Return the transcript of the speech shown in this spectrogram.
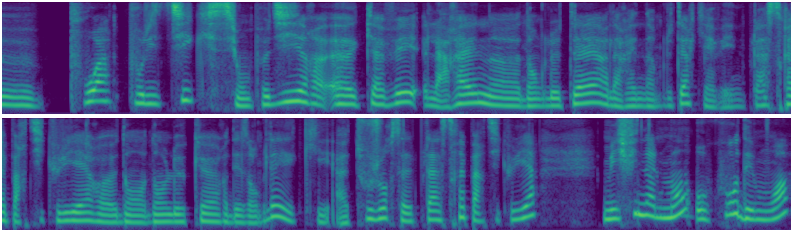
euh, poids politique, si on peut dire, euh, qu'avait la reine d'Angleterre, la reine d'Angleterre qui avait une place très particulière euh, dans, le cœur des Anglais et qui a toujours cette place très particulière. Mais finalement, au cours des mois,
